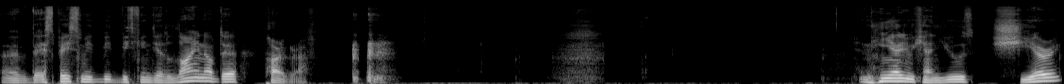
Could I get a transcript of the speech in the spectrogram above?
uh, the space between the line of the paragraph. And here you can use shearing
